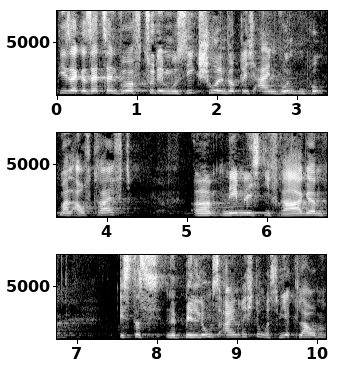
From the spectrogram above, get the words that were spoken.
dieser Gesetzentwurf zu den Musikschulen wirklich einen wunden Punkt aufgreift, ähm, nämlich die Frage, ist das eine Bildungseinrichtung, was wir glauben,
